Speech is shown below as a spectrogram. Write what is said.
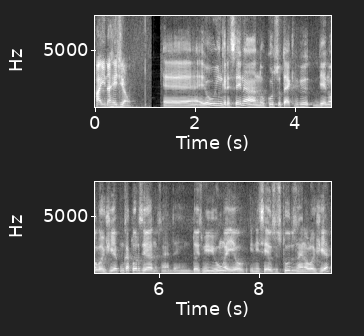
aí na região? É, eu ingressei na, no curso técnico de enologia com 14 anos. Né? Em 2001 aí eu iniciei os estudos na enologia,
